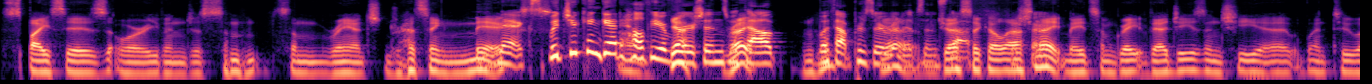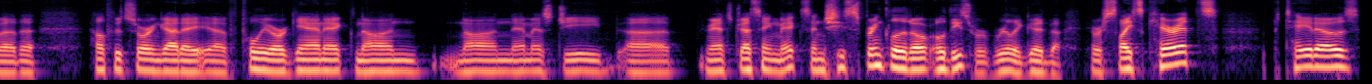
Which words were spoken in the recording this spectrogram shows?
spices or even just some some ranch dressing mix. Mix, which you can get healthier yeah, versions right. without Mhm. without preservatives Yeah, and Jessica stuff. last sure. night made some great veggies, and she uh, went to uh, the health food store and got a, a fully organic, non non MSG uh, ranch dressing mix, and she sprinkled it over. Oh, these were really good. They were sliced carrots, potatoes,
